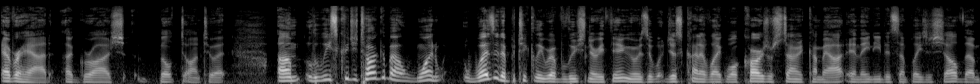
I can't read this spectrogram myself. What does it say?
ever had a garage built onto it, um, Luis, could you talk about one? Was it a particularly revolutionary thing, or was it just kind of like, well, cars were starting to come out and they needed some place to shelve them?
